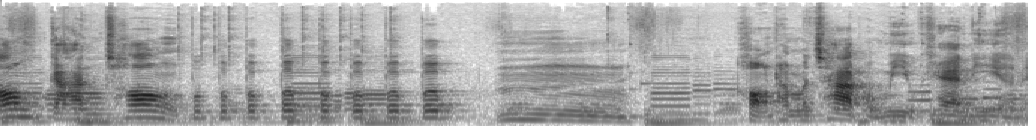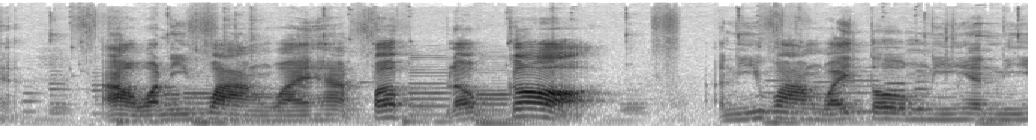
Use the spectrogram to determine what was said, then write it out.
ต้องการช่องปุ๊บปุ๊บปุ๊บปุ๊บปุ๊บปุ๊บปุ๊บปุ๊บอืมของธรรมชาติผมมีอยู่แค่นี้เองเนี่ยอ้าววันนี้วางไว้ฮะปุ๊บแล้วก็ อันนี้วางไว้ตรงนี้ อันนี้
